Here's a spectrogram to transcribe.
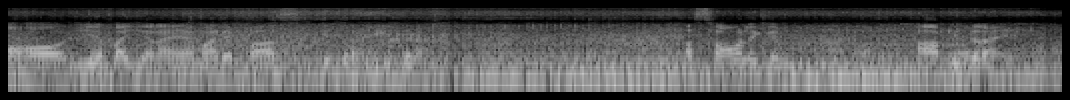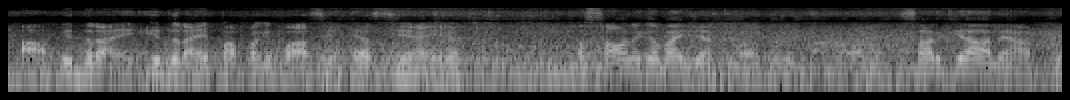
और ये भाई जना है हमारे पास, इधर अस्सलाम वालेकुम आप इधर आए, आप इधर आए इधर आए, पापा के पास ऐसे आए अस्सलाम वालेकुम भाई जान। सर, क्या हाल है आपके?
